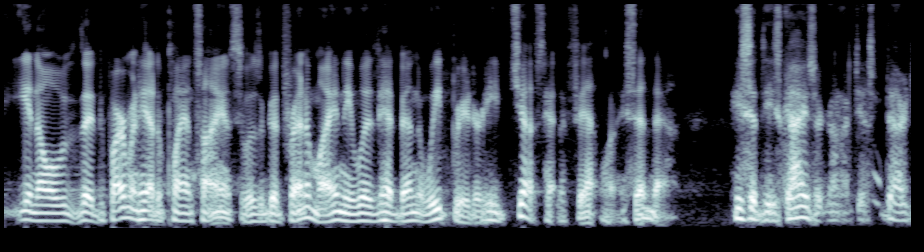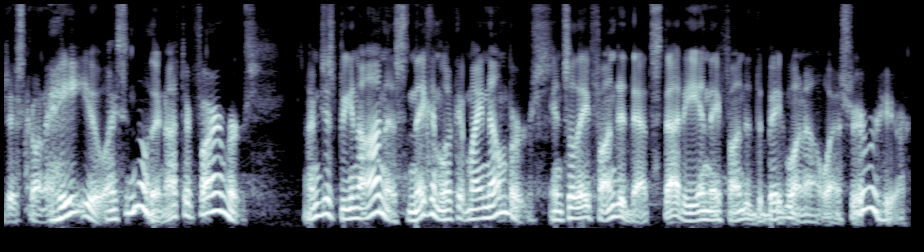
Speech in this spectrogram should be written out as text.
You know, the department head of plant science was a good friend of mine. He was, had been the wheat breeder. He just had a fit when I said that. He said, These guys are to just, they're just going to hate you. I said, No, they're not. They're farmers. I'm just being honest, and they can look at my numbers. And so they funded that study, and they funded the big one out West River here.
